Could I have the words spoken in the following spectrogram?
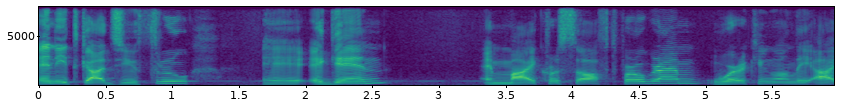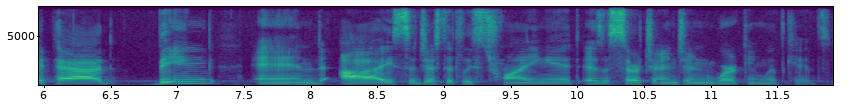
and it guides you through. Uh, again, a Microsoft program working on the iPad, Bing, and I suggest at least trying it as a search engine working with kids.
